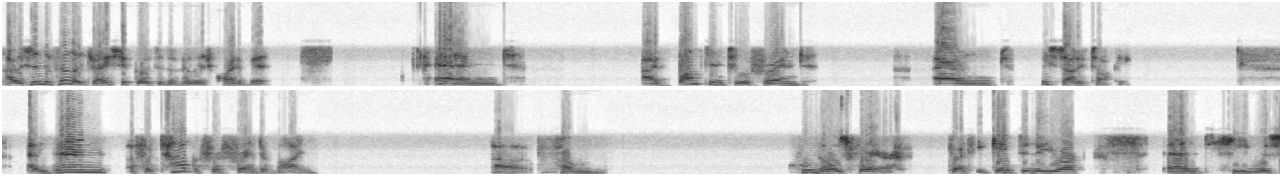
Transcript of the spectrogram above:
I was in the village. I used to go to the village quite a bit. And I bumped into a friend and we started talking. And then a photographer friend of mine uh, from who knows where, but he came to New York and he was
